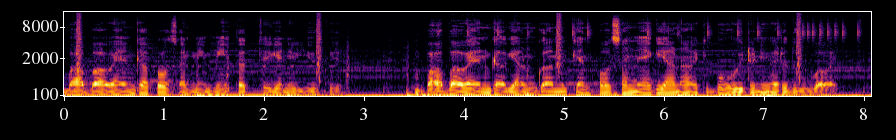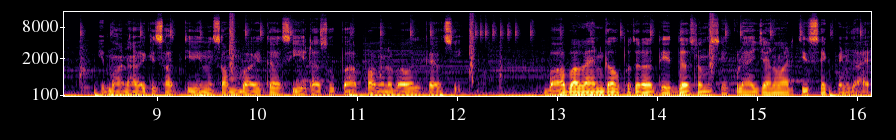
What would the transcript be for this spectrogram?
බාබාවෑන්ගා පවසන්නේ මේ තත්ත්වය ගැන යුතුය. බාබාවෑන්ගාගේ අනුගාමිකයන් පවසන්නේගේ යානාවකි බොහෝවිට නිවැර දූ බවයි. එමානාවක සත්‍යවීම සම්භාවිතා සියට අසුපා පමණ බවද පැවසේ. බාබාවෑන්ග උපතරත් එදදා සමසේ කුළහ ජනවාර් තිස්සෙක් පෙනදාය.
